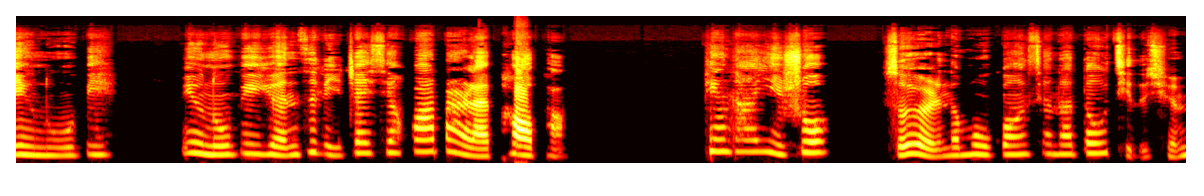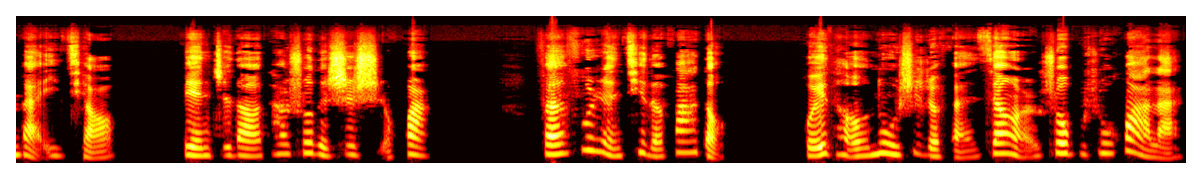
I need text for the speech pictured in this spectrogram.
命奴婢，命奴婢园子里摘些花瓣来泡泡。”听他一说，所有人的目光向他兜起的裙摆一瞧，便知道他说的是实话。樊夫人气得发抖，回头怒视着樊香儿，说不出话来。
